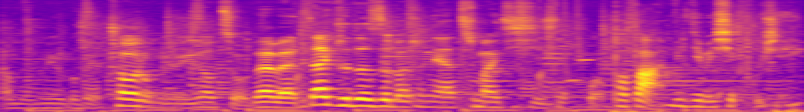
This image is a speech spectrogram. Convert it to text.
albo miłego wieczoru, miłej nocy, whatever. Także do zobaczenia, trzymajcie się ciepło. Pa, pa, widzimy się później.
